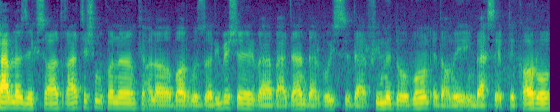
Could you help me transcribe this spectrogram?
قبل از یک ساعت قطعش می‌کنم که حالا بارگذاری بشه و بعدا در ویس در فیلم دوم ادامه این بحث ابتکار و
